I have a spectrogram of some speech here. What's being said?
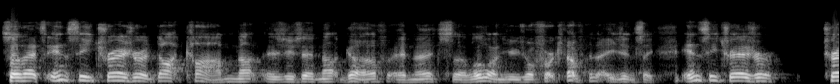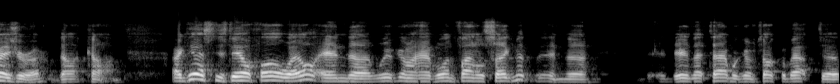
So that's nctreasurer.com, not, as you said, not gov, and that's a little unusual for a government agency. nctreasurer.com. Our guest is Dale Folwell, and uh, we're going to have one final segment. And uh, during that time, we're going to talk about uh,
